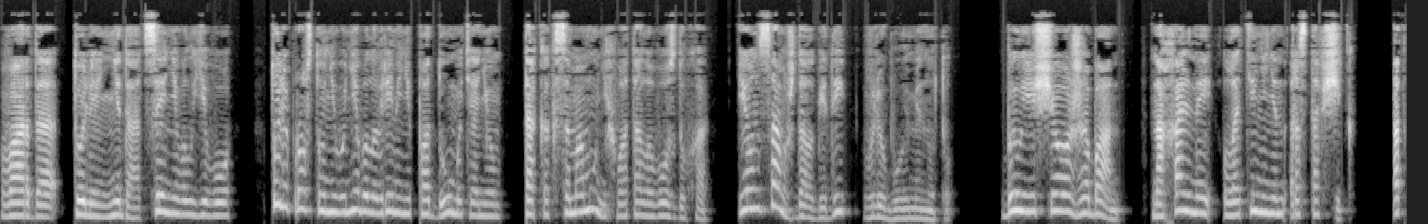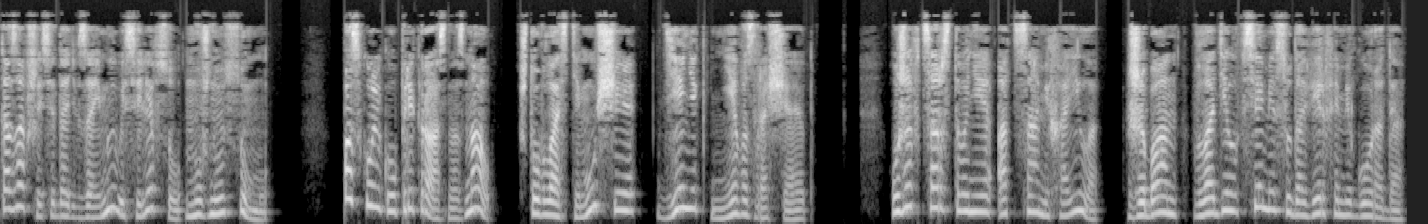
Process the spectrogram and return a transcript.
Варда то ли недооценивал его, то ли просто у него не было времени подумать о нем, так как самому не хватало воздуха, и он сам ждал беды в любую минуту. Был еще Жабан, нахальный латининин-ростовщик, отказавшийся дать взаймы Василевсу нужную сумму, поскольку прекрасно знал, что власть имущие денег не возвращают. Уже в царствование отца Михаила Жебан владел всеми судоверфями города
